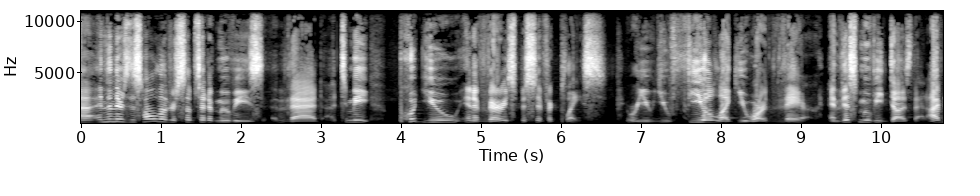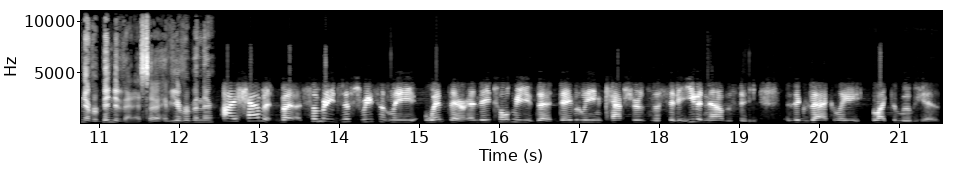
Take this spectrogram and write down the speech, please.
Uh, and then there's this whole other subset of movies that, to me, put you in a very specific place where you you feel like you are there. And this movie does that. I've never been to Venice. Uh, have you ever been there? I haven't, but somebody just recently went there, and they told me that David Lean captures the city, even now the city, is exactly like the movie is.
